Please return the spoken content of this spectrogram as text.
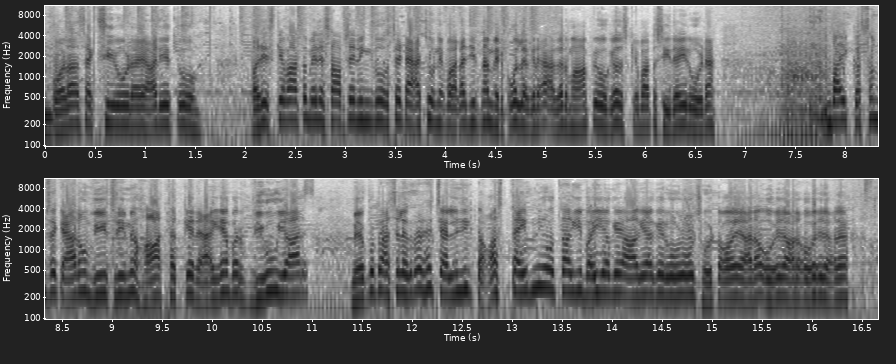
बड़ा सेक्सी रोड है यार ये तो। बस इसके बाद तो मेरे हिसाब से लिंक रोड से अटैच होने वाला जितना मेरे को लग रहा है। अगर वहाँ पे हो गया, उसके बाद तो सीधा ही रोड है। भाई, कसम से कह रहा हूँ वी थ्री में हाथ थक के रह गए पर व्यू यार मेरे को तो ऐसा लग रहा है चैलेंजिंग टास्क टाइप नहीं होता कि भाई आगे आगे आगे, रोड रोड छोटा हो जा रहा, हो जा रहा, हो जा रहा। है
